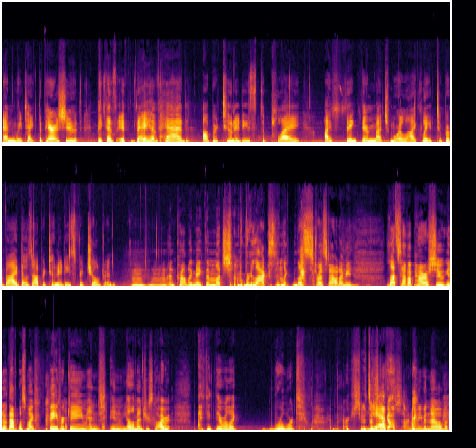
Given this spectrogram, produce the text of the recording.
and we take the parachute because if they have had opportunities to play, I think they're much more likely to provide those opportunities for children. Mm-hmm. And probably make them much relaxed and like less stressed out. I mean, let's have a parachute. You know, that was my favorite game in in elementary school. I, I think they were like World War II parachutes. Yes. gosh, I don't even know, but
